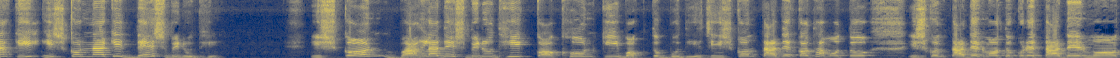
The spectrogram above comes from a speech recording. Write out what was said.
নাকি ইস্কন নাকি দেশ বিরোধী। ইস্কন, বাংলাদেশ বিরোধী কখন কি বক্তব্য দিয়েছে? ইস্কন তাদের কথা মতো, ইস্কন তাদের মতো করে তাদের মত,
